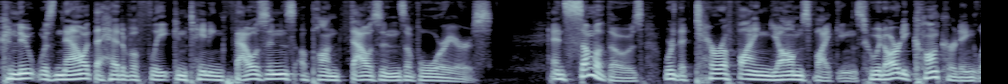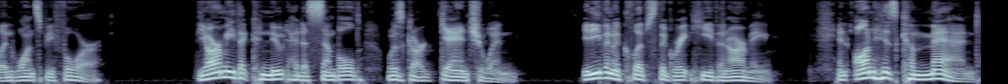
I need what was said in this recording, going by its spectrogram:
Canute was now at the head of a fleet containing thousands upon thousands of warriors. And some of those were the terrifying Jomsvikings who had already conquered England once before. The army that Canute had assembled was gargantuan. It even eclipsed the great heathen army. And on his command,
